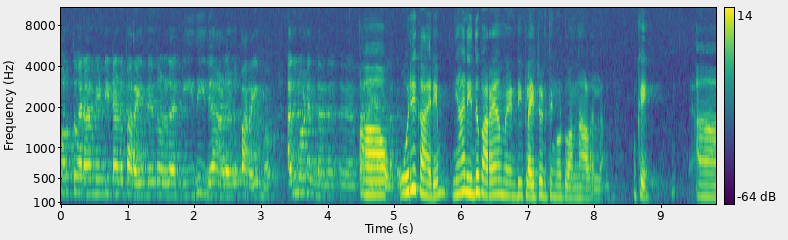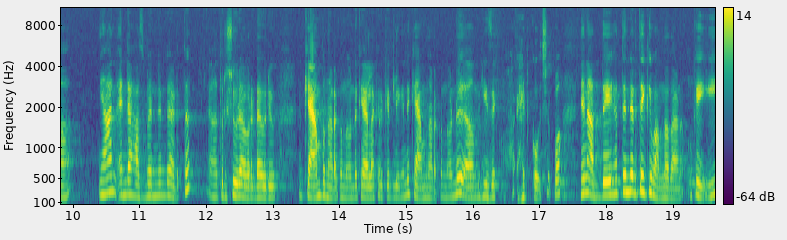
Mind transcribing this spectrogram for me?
പുറത്തു വരാൻ വേണ്ടിയിട്ടാണ് പറയുന്നത് എന്നുള്ള രീതിയിൽ ആളുകൾ പറയുമ്പോൾ അതിനോട് എന്താണ്? ഒരു കാര്യം ഞാൻ ഇത് പറയാൻ വേണ്ടി ഫ്ലൈറ്റ് എടുത്ത് ഇങ്ങോട്ട് വന്ന ആളല്ല. ഓക്കെ? ഞാൻ എന്റെ ഹസ്ബൻഡിന്റെ അടുത്ത് തൃശ്ശൂർ അവരുടെ ഒരു ക്യാമ്പ് നടക്കുന്നുണ്ട്. കേരള ക്രിക്കറ്റ് ലീഗിന്റെ ക്യാമ്പ് നടക്കുന്നുണ്ട്. ഹീസ് എ ഹെഡ് കോച്ച് അപ്പോൾ ഞാൻ അദ്ദേഹത്തിന്റെ അടുത്തേക്ക് വന്നതാണ്. ഓക്കെ ഈ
